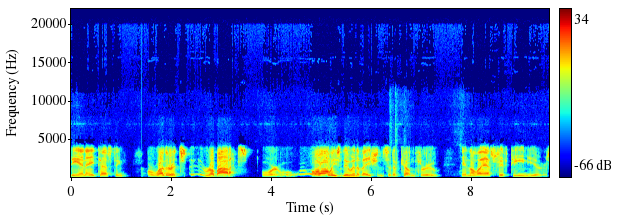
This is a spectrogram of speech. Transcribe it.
DNA testing, or whether it's robotics, or all these new innovations that have come through in the last 15 years,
